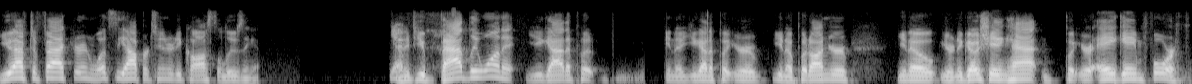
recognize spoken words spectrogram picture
you have to factor in what's the opportunity cost of losing it. Yeah. And if you badly want it, you got to put, you know, you got to put your, you know, put on your you know, your negotiating hat and put your A game forth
